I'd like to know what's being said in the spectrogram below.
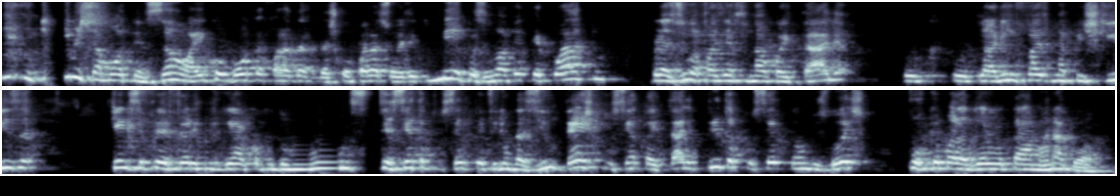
E o que me chamou a atenção, aí que eu volto a falar das comparações, é que, mesmo, por exemplo, 94 o Brasil vai fazer a final com a Itália, o, o Clarim faz uma pesquisa, quem que você prefere ganhe a Copa do Mundo? 60% preferiam o Brasil, 10% a Itália, 30% um dos dois, porque o Maradona não estava mais na Copa.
